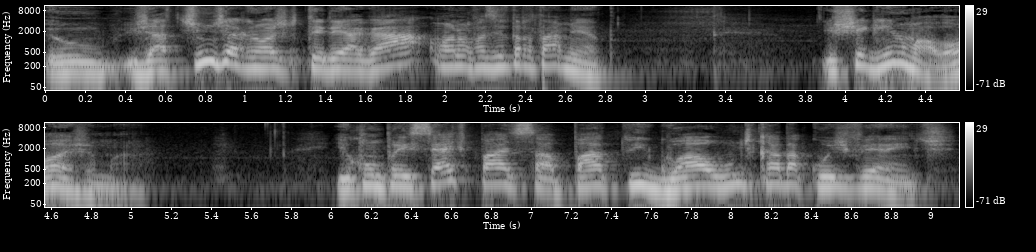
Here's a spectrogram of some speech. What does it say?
eu já tinha um diagnóstico de TDAH, mas não fazia tratamento. Eu cheguei numa loja, mano, e eu comprei sete pares de sapato igual, um de cada cor diferente.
